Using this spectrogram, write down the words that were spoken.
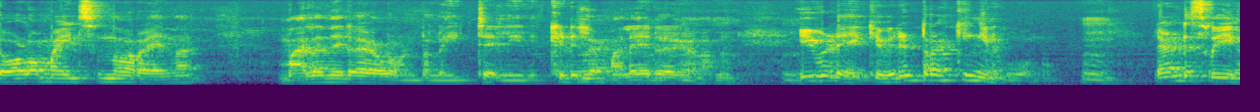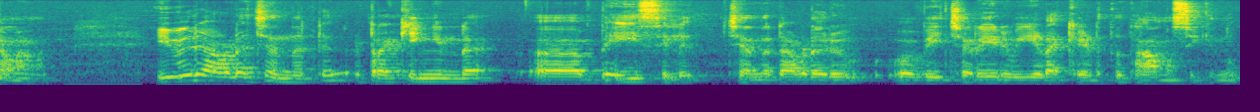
ഡോളമൈറ്റ്സ് എന്ന് പറയുന്ന മലനിരകളുണ്ടല്ലോ ഇറ്റലിയിൽ കിടില മലനിരകളാണ്. ഇവിടേക്ക് ഇവർ ട്രക്കിങ്ങിന് പോകുന്നു. രണ്ട് സ്ത്രീകളാണ്. ഇവർ അവിടെ ചെന്നിട്ട് ട്രക്കിങ്ങിന്റെ ബേസിൽ ചെന്നിട്ട് അവിടെ ഒരു ചെറിയൊരു വീടൊക്കെ എടുത്ത് താമസിക്കുന്നു.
